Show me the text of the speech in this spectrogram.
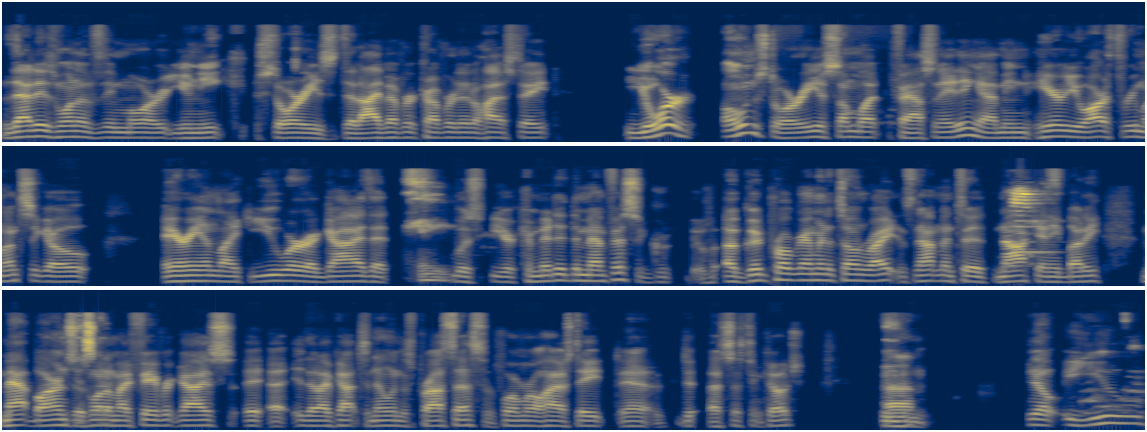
That is one of the more unique stories that I've ever covered at Ohio State. Your own story is somewhat fascinating. I mean, here you are three months ago, Arion, like you were a guy that was you're committed to Memphis, a, a, good program in its own right. It's not meant to knock anybody. Matt Barnes is one of my favorite guys uh, uh, that I've got to know in this process, a former Ohio State uh, assistant coach. Mm-hmm. Um, you know, you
